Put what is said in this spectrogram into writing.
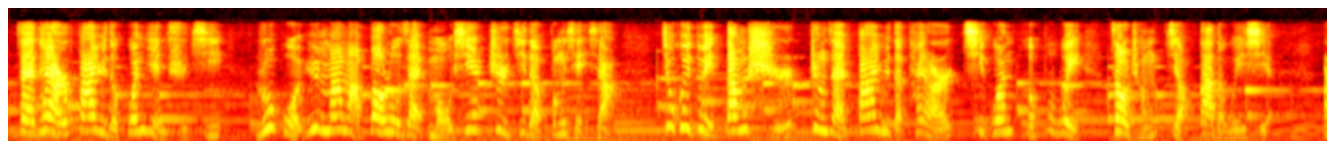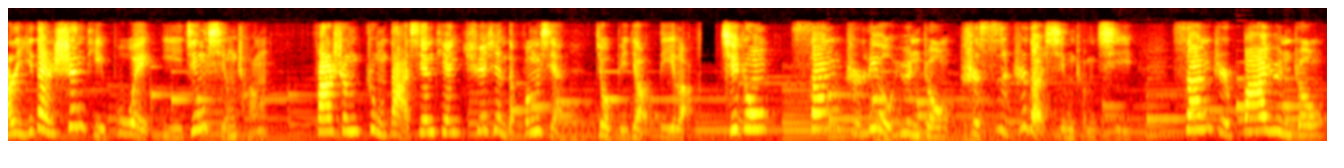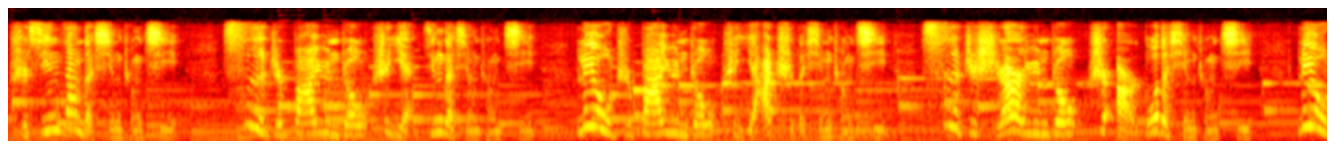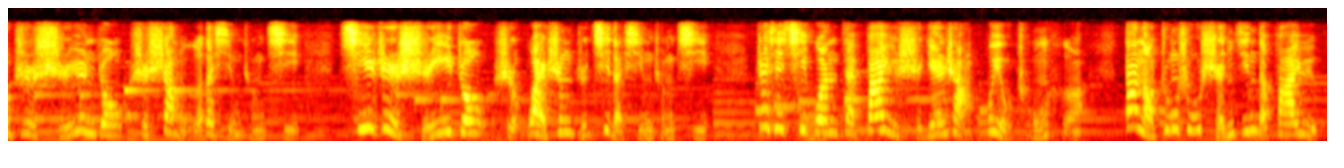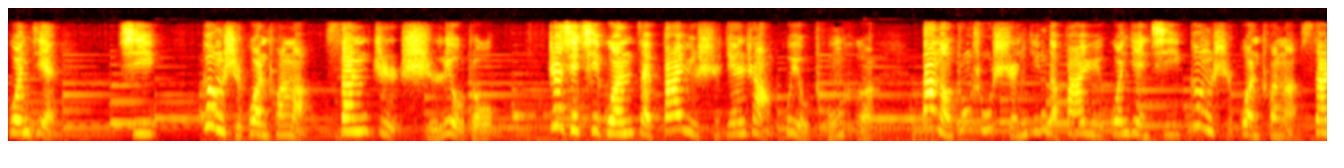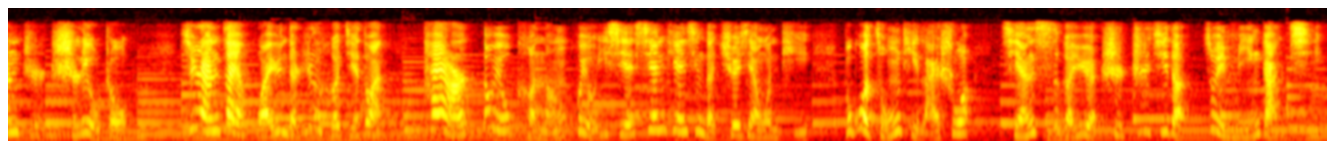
在胎儿发育的关键时期，如果孕妈妈暴露在某些致畸的风险下，就会对当时正在发育的胎儿器官和部位造成较大的威胁，而一旦身体部位已经形成，发生重大先天缺陷的风险就比较低了。其中，三至六孕周是四肢的形成期，三至八孕周是心脏的形成期，四至八孕周是眼睛的形成期，六至八孕周是牙齿的形成期，四至十二孕周是耳朵的形成期，六至十孕周是上颚的形成期。七至十一周是外生殖器的形成期，这些器官在发育时间上会有重合。大脑中枢神经的发育关键期更是贯穿了三至十六周，这些器官在发育时间上会有重合。大脑中枢神经的发育关键期更是贯穿了三至十六周。虽然在怀孕的任何阶段，胎儿都有可能会有一些先天性的缺陷问题，不过总体来说，前四个月是织机的最敏感期，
